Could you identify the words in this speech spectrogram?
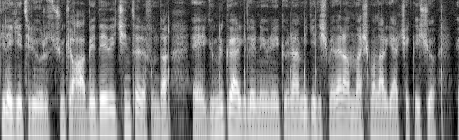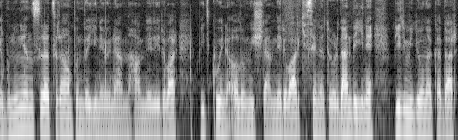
dile getiriyoruz. Çünkü ABD ve Çin tarafında e, gümrük vergilerine yönelik önemli gelişmeler, anlaşmalar gerçekleşiyor. Ve bunun yanı sıra Trump'ın da yine önemli hamleleri var. Bitcoin alımı işlemleri var ki senatörden de yine 1 milyona kadar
